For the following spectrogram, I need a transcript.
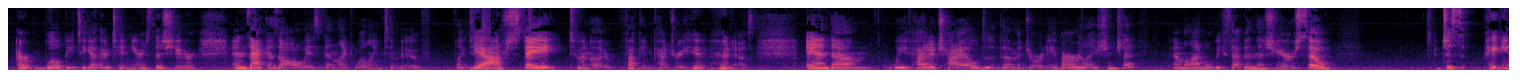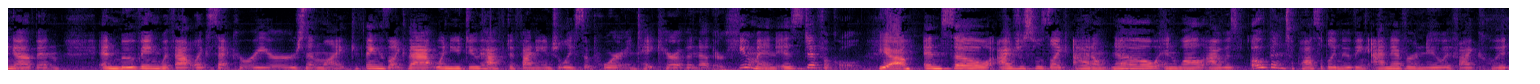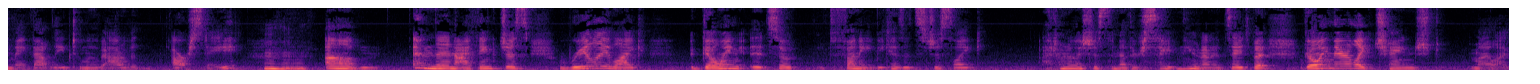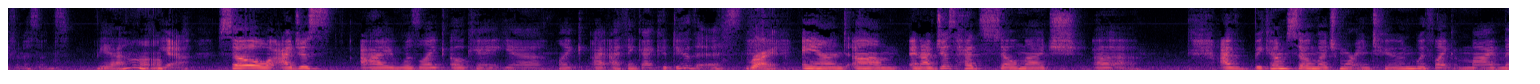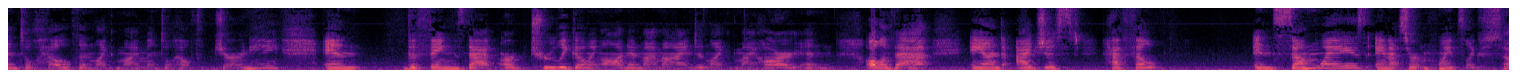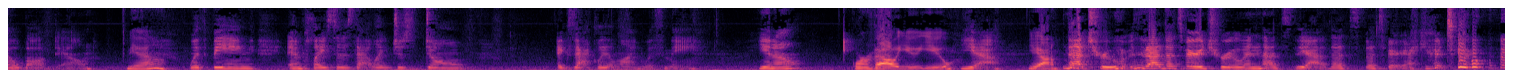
Or will be together 10 years this year. And Zach has always been like willing to move. Like to Yeah. another state, to another fucking country. Who, who knows? And um, we've had a child the majority of our relationship. Emmeline will be seven this year. So just picking up and and moving without like set careers and like things like that when you do have to financially support and take care of another human is difficult Yeah. and so I just was like, I don't know. And while I was open to possibly moving, I never knew if I could make that leap to move out of our state. Mm-hmm. Um, and then I think just really like going, it's so funny because it's just like, I don't know, it's just another state in the United States, but going there like changed my life in a sense. Yeah. Yeah. So I just, I was like, okay, yeah, like I, I think I could do this Right. and um and i've just had so much uh i've become so much more in tune with like my mental health and like my mental health journey and the things that are truly going on in my mind and like my heart and all of that and i just have felt in some ways and at certain points like so bogged down Yeah. with being in places that like just don't exactly align with me you know Or value you. yeah Yeah. that true. That that's very true and that's yeah that's that's very accurate too.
